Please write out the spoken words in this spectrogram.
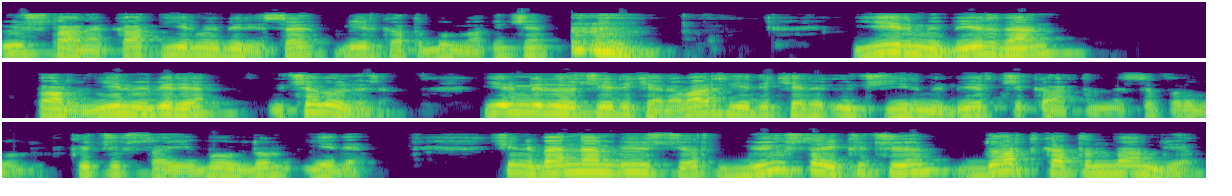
3 tane kat 21 ise bir katı bulmak için 21'den pardon 21'i 3'e böleceğim. 21 3 7 kere var. 7 kere 3 21 çıkarttım ve 0'ı buldum. Küçük sayıyı buldum 7. Şimdi benden büyük istiyor. Büyük sayı küçüğün 4 katından diyor.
